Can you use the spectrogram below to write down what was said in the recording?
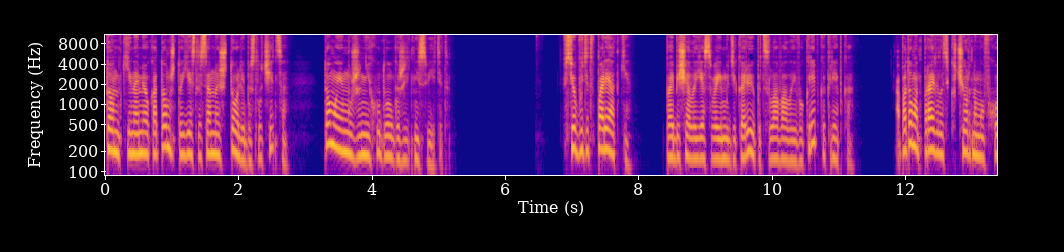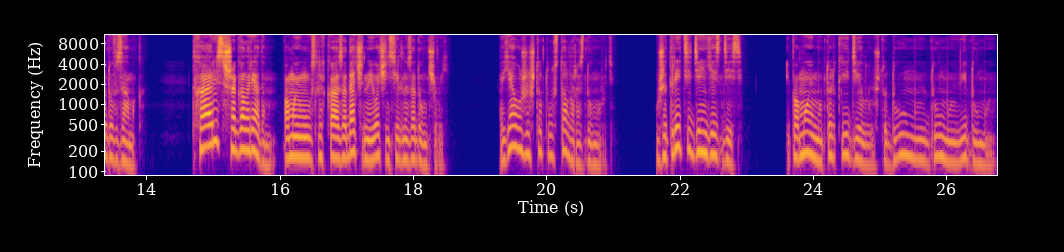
тонкий намек о том, что если со мной что-либо случится, то моему жениху долго жить не светит. Все будет в порядке», пообещала я своему дикарю и поцеловала его крепко-крепко, а потом отправилась к черному входу в замок. Тхарис шагал рядом, по-моему, слегка озадаченный и очень сильно задумчивый. А я уже что-то устала раздумывать. Уже третий день я здесь, и, по-моему, только и делаю, что думаю, думаю и думаю.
